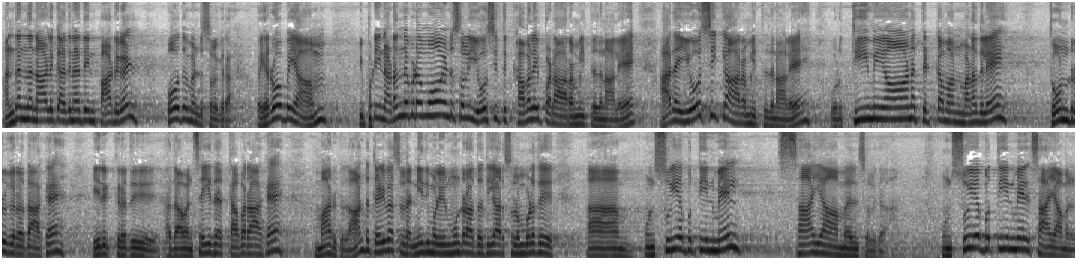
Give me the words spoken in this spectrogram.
அந்தந்த நாளுக்கு அதினத்தின் பாடுகள் போதும் என்று சொல்கிறார். இப்போ எரோபியாம் இப்படி நடந்துவிடுமோ என்று சொல்லி யோசித்து கவலைப்பட ஆரம்பித்ததினாலே அதை யோசிக்க ஆரம்பித்ததினாலே ஒரு தீமையான திட்டம் அவன் மனதிலே தோன்றுகிறதாக இருக்கிறது. அது அவன் செய்த தவறாக மாறுகிறது. ஆண்டு தெளிவாக சொல்கிற நீதிமொழியில் மூன்றாவது அதிகாரம் சொல்லும் பொழுது உன் சுய புத்தியின் மேல் சாயாமல் சொல்கிறார். உன் சுய புத்தியின் மேல் சாயாமல்.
